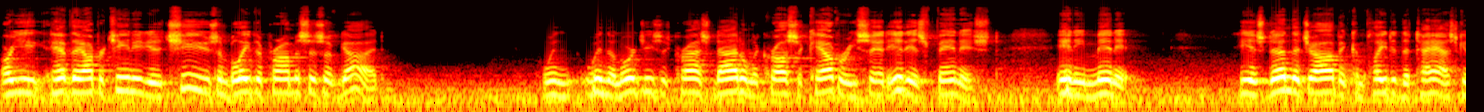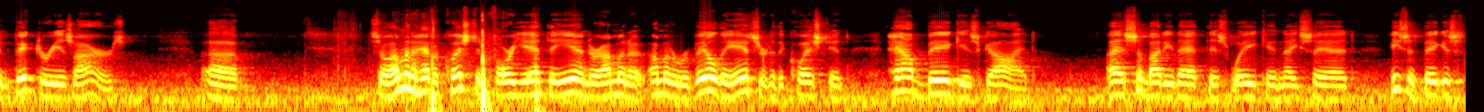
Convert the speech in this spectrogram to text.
or you have the opportunity to choose and believe the promises of God. When, when the Lord Jesus Christ died on the cross of Calvary, he said, It is finished any minute. He has done the job and completed the task, and victory is ours. Uh, so I'm going to have a question for you at the end, or I'm going to I'm going to reveal the answer to the question: How big is God? I asked somebody that this week, and they said He's as big as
